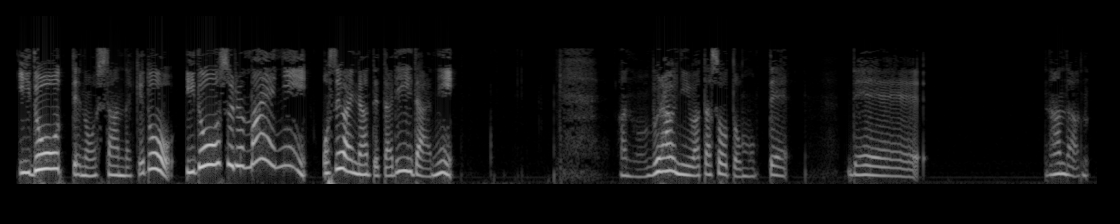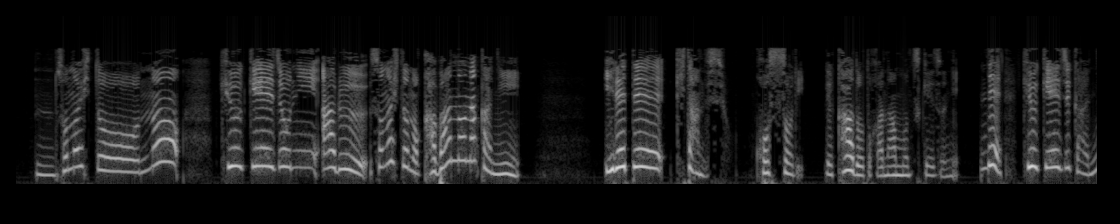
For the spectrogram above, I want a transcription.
移動ってのをしたんだけど、移動する前にお世話になってたリーダーに、あの、ブラウニー渡そうと思って、で、なんだ、うん、その人の休憩所にある、その人のカバンの中に入れてきたんですよ。こっそり。で、カードとか何もつけずに。で、休憩時間に、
